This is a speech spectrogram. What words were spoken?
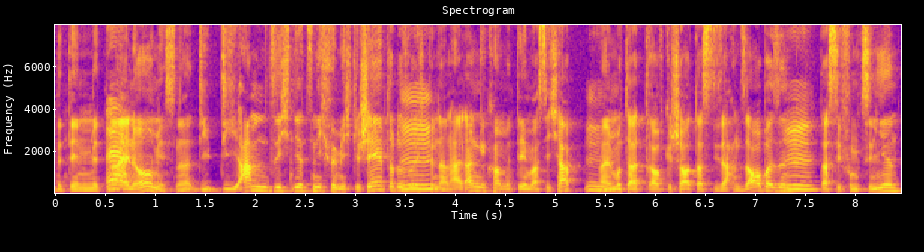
mit, den, mit Ja. meinen Homies, ne, die, die haben sich jetzt nicht für mich geschämt oder so. Mhm. Ich bin dann halt angekommen mit dem, was ich habe. Meine Mutter hat drauf geschaut, dass die Sachen sauber sind, dass sie funktionieren.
